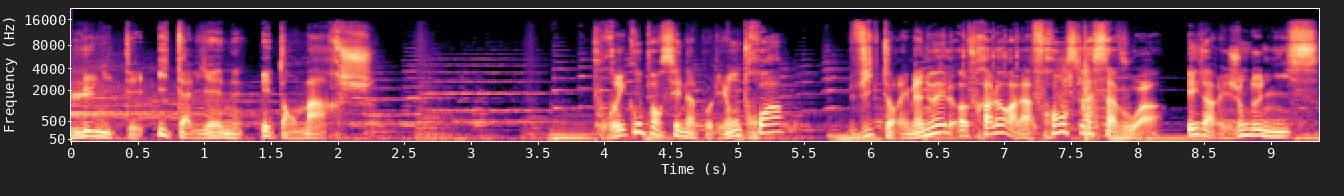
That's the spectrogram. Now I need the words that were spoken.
L'unité italienne est en marche. Pour récompenser Napoléon III, Victor Emmanuel offre alors à la France la Savoie et la région de Nice,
